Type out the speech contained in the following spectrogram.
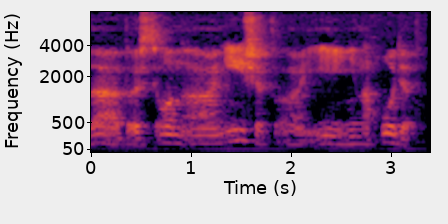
да, то есть он а, не ищет а, и не находит а,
